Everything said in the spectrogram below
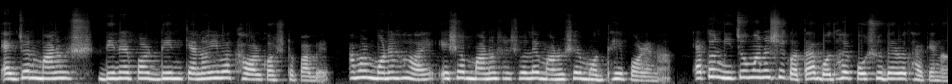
একজন মানুষ দিনের পর দিন কেনই বা খাওয়ার কষ্ট পাবে? আমার মনে হয় এসব মানুষ আসলে মানুষের মধ্যেই পড়ে না। এত নিচু মানসিকতা বোধহয় পশুদেরও থাকে না।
